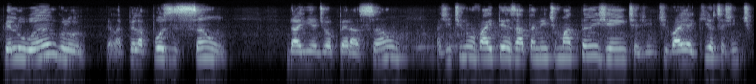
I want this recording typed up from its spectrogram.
pelo ângulo, pela, pela posição da linha de operação, a gente não vai ter exatamente uma tangente. A gente vai aqui, se a gente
